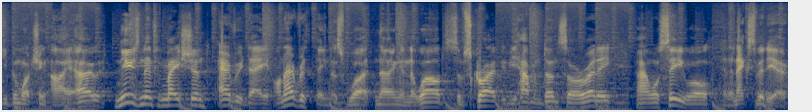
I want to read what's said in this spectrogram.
you've been watching I.O. News and information every day on everything that's worth knowing in the world. Subscribe if you haven't done so already, and we'll see you all in the next video.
